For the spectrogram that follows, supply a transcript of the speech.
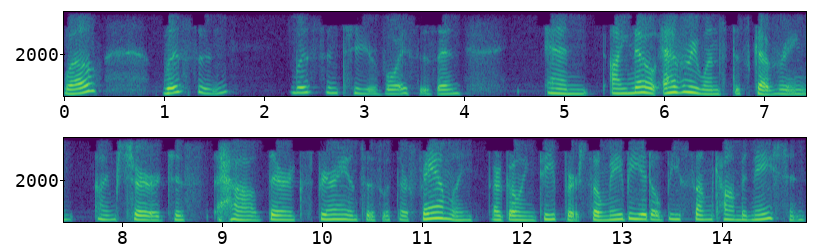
Well, listen, listen to your voices and and I know everyone's discovering, I'm sure, just how their experiences with their family are going deeper. So maybe it'll be some combination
